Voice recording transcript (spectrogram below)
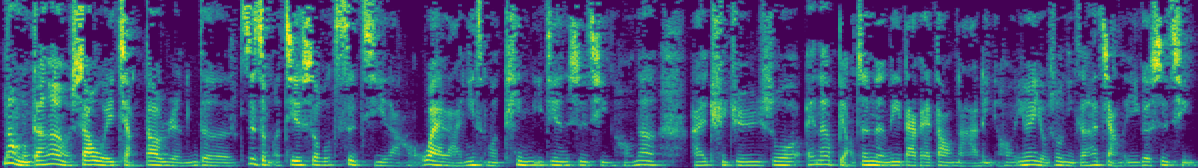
那我们刚刚有稍微讲到人的是怎么接收刺激啦，外来你怎么听一件事情，哈，那还取决于说，哎，那个表征能力大概到哪里，哈，因为有时候你跟他讲的一个事情，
